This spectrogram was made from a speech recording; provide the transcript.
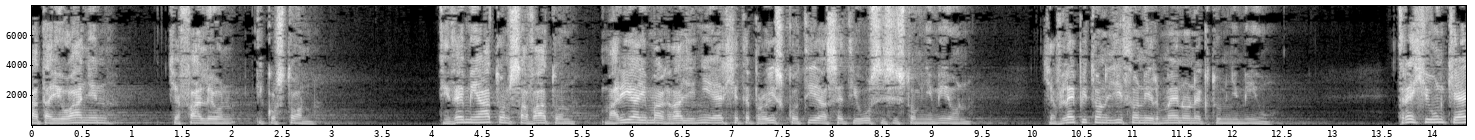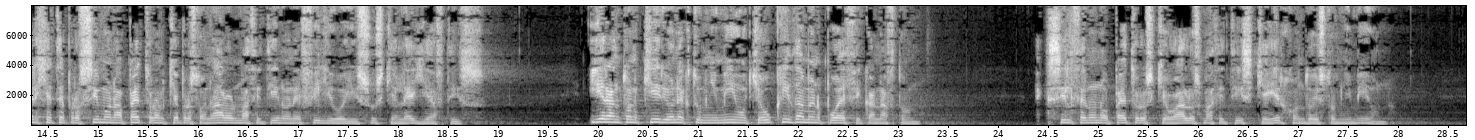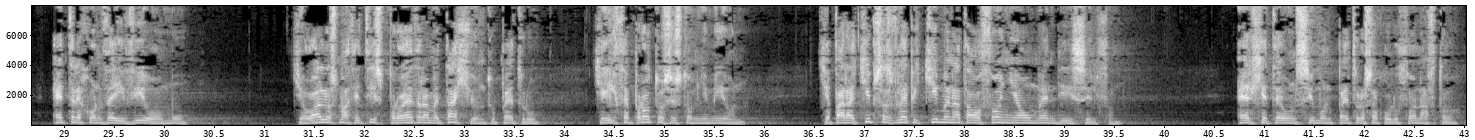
Κατά Ιωάννην κεφάλαιον εικοστών. Τη δε μιά των Σαββάτων Μαρία η Μαγδαληνή έρχεται πρωί σκοτίας σε τη ούσιση στο μνημείον και βλέπει τον λίθον ηρμένων εκ του μνημείου. Τρέχει ούν και έρχεται προς Σίμωνα Πέτρον και προς τον άλλον μαθητήνων εφίλει ο Ιησούς και λέγει αυτής «Ήραν τον Κύριον εκ του μνημείου και ουκ είδαμεν που έθηκαν αυτόν». Εξήλθενον ο Πέτρος και ο άλλος μαθητής και ήρχοντο εις το μνημείον. Έτρεχον δε οι δύο ομού. Και ο άλλος μαθητής προέδρα μετάχιον του Πέτρου και ήλθε πρώτος εις το μνημείον και παρακύψας βλέπει κείμενα τα οθόνια ουμέντι εισήλθον. Έρχεται ουν Σίμων Πέτρος ακολουθών αυτό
